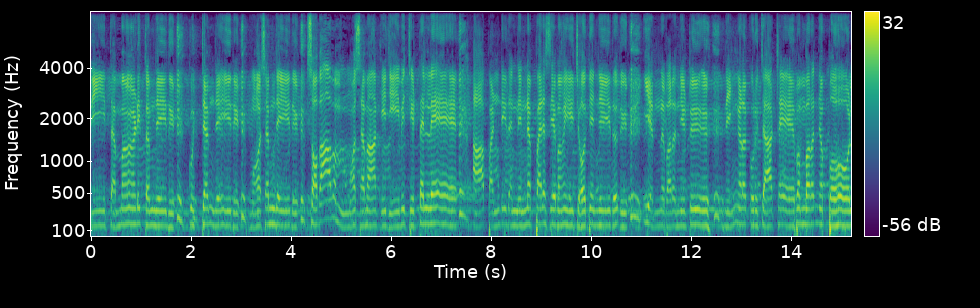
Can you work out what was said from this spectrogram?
നീ തെമ്മാടിത്തം ചെയ്ത് കുറ്റം ചെയ്ത് മോശം ചെയ്ത് സ്വഭാവം മോശമാക്കി ജീവിച്ചിട്ടല്ലേ ആ പണ്ഡിതൻ നിന്നെ പരസ്യമായി ചോദ്യം ചെയ്തത് എന്ന് പറഞ്ഞിട്ട് നിങ്ങളെ കുറിച്ച് ആക്ഷേപം പറഞ്ഞപ്പോൾ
